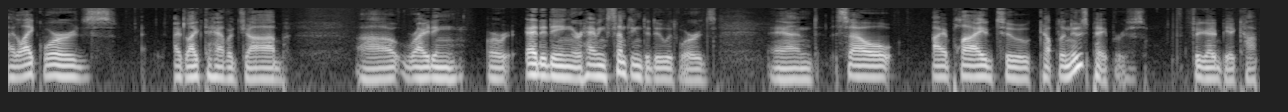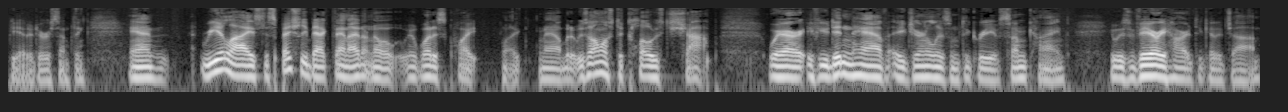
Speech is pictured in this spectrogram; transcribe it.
I like words. I'd like to have a job uh, writing or editing or having something to do with words. And so I applied to a couple of newspapers, figured I'd be a copy editor or something, and realized, especially back then, I don't know what is quite like now, but it was almost a closed shop where if you didn't have a journalism degree of some kind, it was very hard to get a job.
